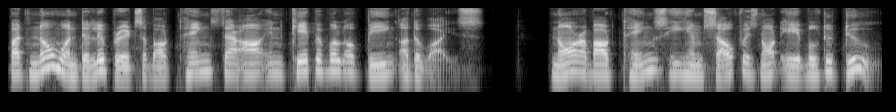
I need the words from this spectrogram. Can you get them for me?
But no one deliberates about things that are incapable of being otherwise, nor about things he himself is not able to do.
